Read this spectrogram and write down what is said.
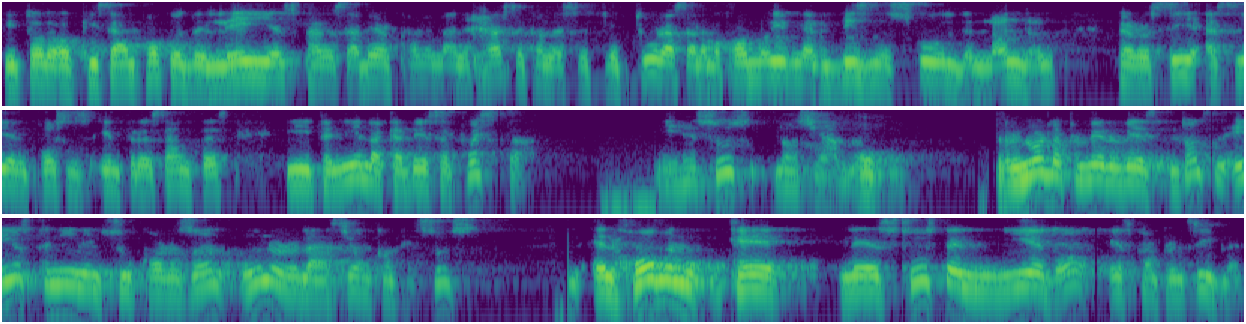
y todo, o quizá un poco de leyes para saber cómo manejarse con las estructuras. A lo mejor no iban al Business School de London, pero sí hacían cosas interesantes y tenían la cabeza puesta. Y Jesús los llamó. Pero no es la primera vez. Entonces ellos tenían en su corazón una relación con Jesús. El joven que le asusta el miedo es comprensible,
